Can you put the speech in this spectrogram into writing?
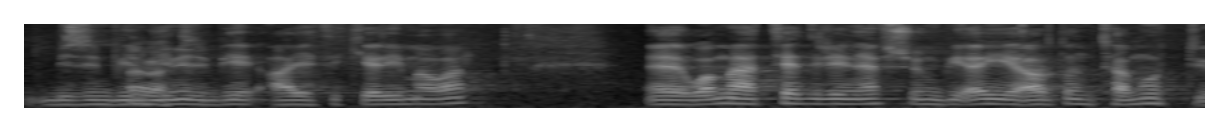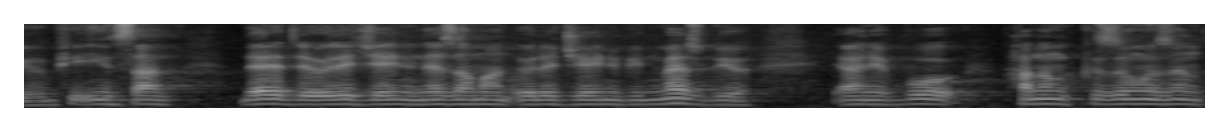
bizim bildiğimiz evet. bir ayet-i kerime var. E, وَمَا تَدْرِ نَفْسٌ بِأَيِّ اَرْضٍ تَمُتْ diyor. Bir insan nerede öleceğini, ne zaman öleceğini bilmez diyor. Yani bu hanım kızımızın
